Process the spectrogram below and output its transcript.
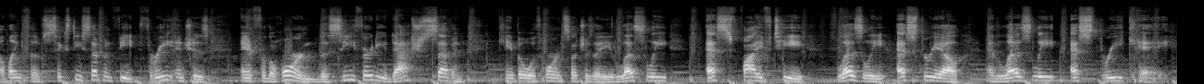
a length of 67 feet 3 inches, and for the horn, the C30 7 came built with horns such as a Leslie S5T, Leslie S3L, and Leslie S3K.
